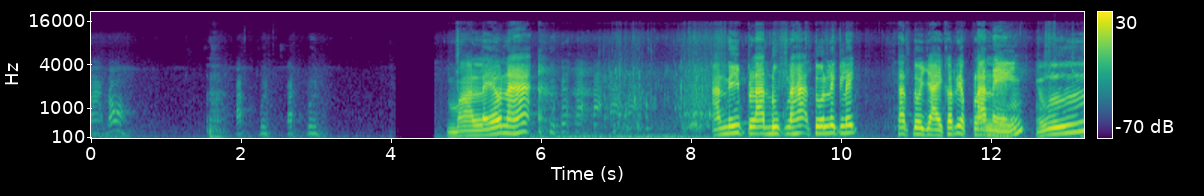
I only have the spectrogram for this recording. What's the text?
มาดอปัดปืดปัดปืดมาแล้วนะฮะ อันนี้ปลาดุกนะฮะ ตัวเล็กๆ ถ้าตัวใหญ่เขาเรียกปลาแหนงเออ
